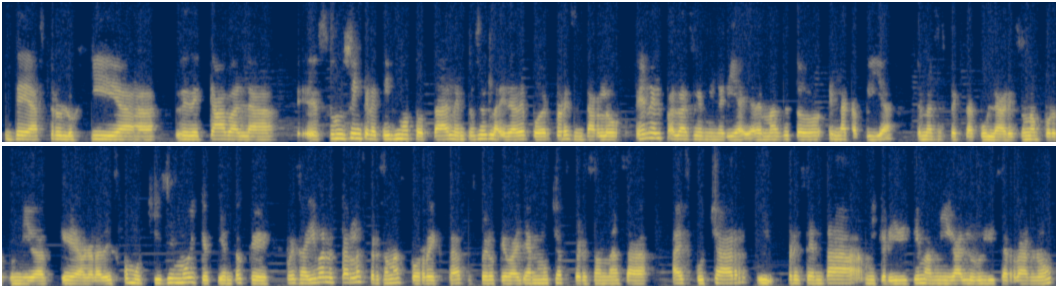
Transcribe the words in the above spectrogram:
de astrología, de cábala, es un sincretismo total, entonces la idea de poder presentarlo en el Palacio de Minería y además de todo en la capilla se me hace espectacular, es una oportunidad que agradezco muchísimo y que siento que pues ahí van a estar las personas correctas, espero que vayan muchas personas a, a escuchar, presenta mi queridísima amiga Luli Serrano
